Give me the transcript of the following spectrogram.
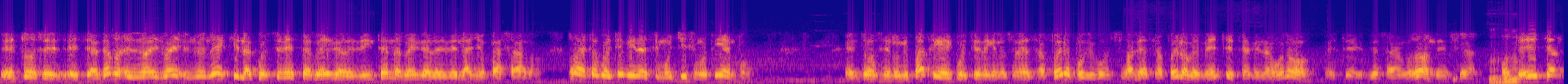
Entonces, este, acá no, no, es que la cuestión esta venga desde interna venga desde el año pasado. No, esta cuestión viene hace muchísimo tiempo. Entonces, lo que pasa es que hay cuestiones que no salen hacia afuera, porque cuando se sale hacia afuera, obviamente, termina uno, este, ya sabemos dónde. O sea, o te echan,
